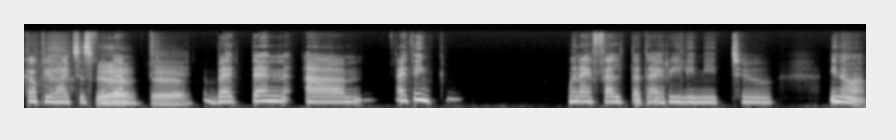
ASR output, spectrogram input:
copyrights is for yeah, them. Yeah. But then um, I think when I felt that I really need to, you know,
